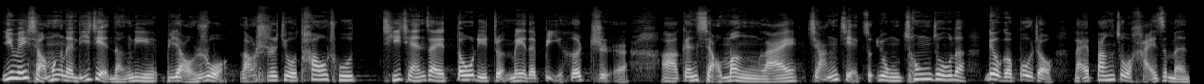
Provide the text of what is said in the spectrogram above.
因为小梦的理解能力比较弱，老师就掏出提前在兜里准备的笔和纸，啊，跟小梦来讲解，用冲突的六个步骤来帮助孩子们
